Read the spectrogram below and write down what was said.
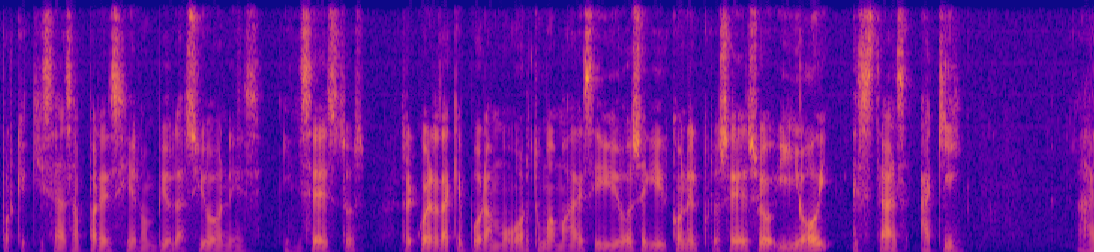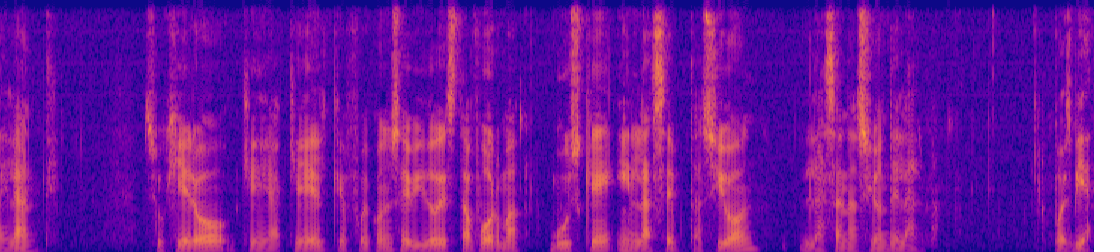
porque quizás aparecieron violaciones, incestos, recuerda que por amor tu mamá decidió seguir con el proceso y hoy estás aquí. Adelante. Sugiero que aquel que fue concebido de esta forma busque en la aceptación la sanación del alma. Pues bien,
